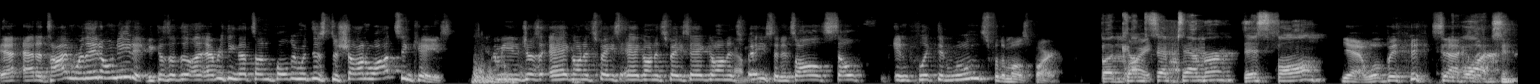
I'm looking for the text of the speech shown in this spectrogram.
at, at a time where they don't need it because of the, everything that's unfolding with this Deshaun Watson case. I mean, just egg on its face, egg on its face, egg on its yeah, face. And it's all self inflicted wounds for the most part. But come right. September, this fall, yeah, we'll be exactly watching.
